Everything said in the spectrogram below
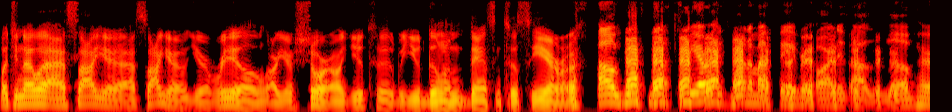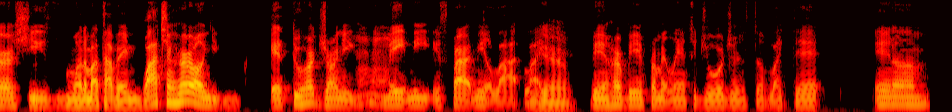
But you know what? I saw your I saw your your reel or your short on YouTube where you doing dancing to Ciara. Oh, yes. Now, Ciara is one of my favorite artists. I love her. She's one of my top. And watching her on you and through her journey Mhm. made me inspired me a lot. Like yeah. being her being from Atlanta, Georgia, and stuff like that. And um,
